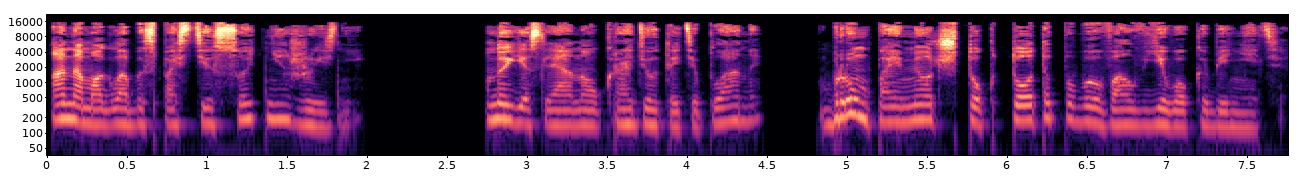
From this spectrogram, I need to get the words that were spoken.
Она могла бы спасти сотни жизней. Но если она украдет эти планы, Брум поймет, что кто-то побывал в его кабинете.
